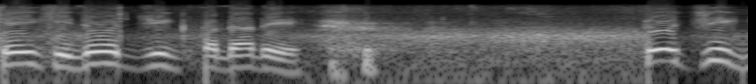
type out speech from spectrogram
Kiki, do a jig for daddy. do a jig.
